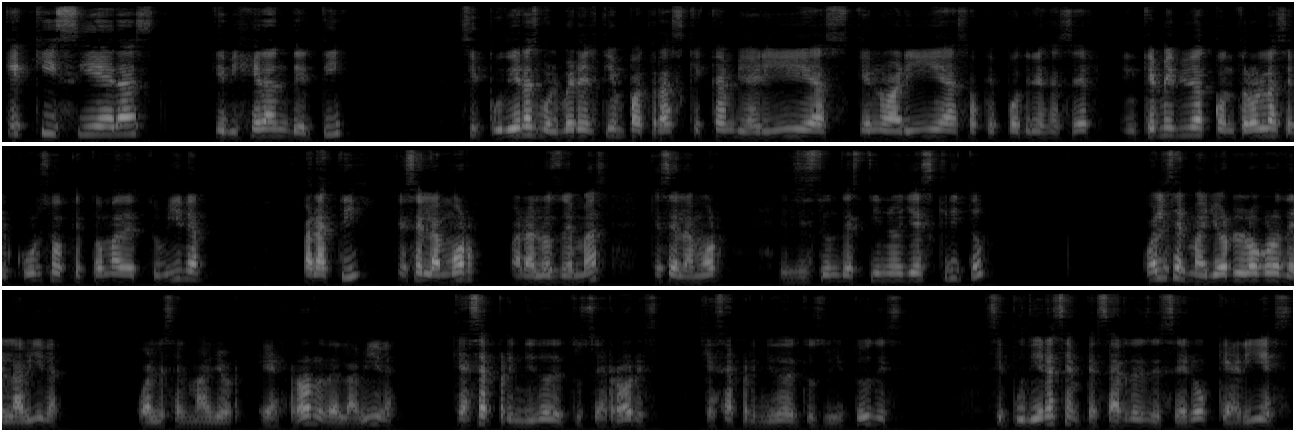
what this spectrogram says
¿Qué quisieras que dijeran de ti? Si pudieras volver el tiempo atrás, ¿qué cambiarías? ¿Qué no harías? ¿O qué podrías hacer? ¿En qué medida controlas el curso que toma de tu vida? Para ti, ¿qué es el amor? Para los demás, ¿qué es el amor? ¿Existe un destino ya escrito? ¿Cuál es el mayor logro de la vida? ¿Cuál es el mayor error de la vida? ¿Qué has aprendido de tus errores? ¿Qué has aprendido de tus virtudes? Si pudieras empezar desde cero, ¿qué harías?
